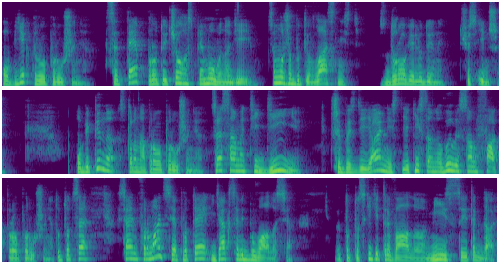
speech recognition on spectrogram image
Об'єкт правопорушення це те, проти чого спрямовано дію. Це може бути власність, здоров'я людини, щось інше. Об'єктивна сторона правопорушення це саме ті дії чи бездіяльність, які становили сам факт правопорушення. Тобто, це вся інформація про те, як це відбувалося, тобто скільки тривало, місце і так далі.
